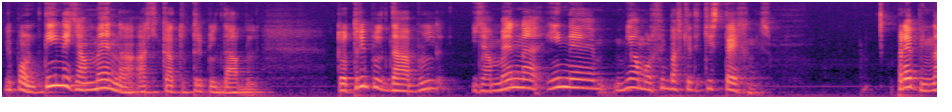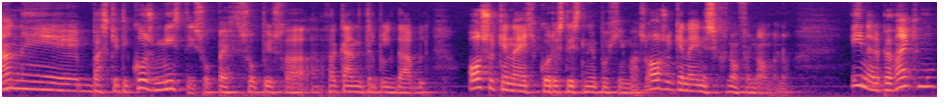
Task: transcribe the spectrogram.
Λοιπόν, τι είναι για μένα αρχικά το triple double; Το triple double για μένα είναι μια μορφή μπασκετικής τέχνης. Πρέπει να είναι μπασκετικός μύστης ο παίχτης ο οποίος θα, θα κάνει triple double. Όσο και να έχει κοριστεί στην εποχή μας, όσο και να είναι συχνό φαινόμενο. Είναι ρε παιδάκι μου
